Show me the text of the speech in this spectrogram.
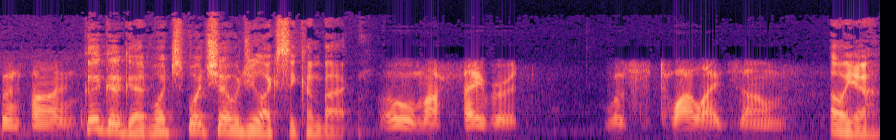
Doing fine. Good, good, good. What what show would you like to see come back? Oh, my favorite was Twilight Zone. Oh yeah,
